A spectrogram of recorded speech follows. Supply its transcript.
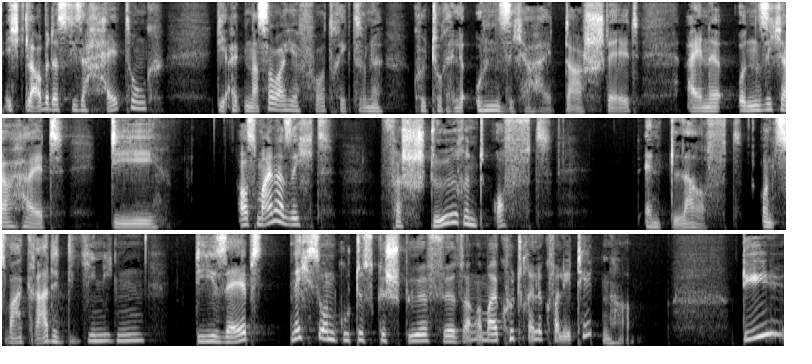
Ich glaube, dass diese Haltung, die Alt Nassauer hier vorträgt, so eine kulturelle Unsicherheit darstellt. Eine Unsicherheit, die aus meiner Sicht verstörend oft entlarvt. Und zwar gerade diejenigen, die selbst nicht so ein gutes Gespür für, sagen wir mal, kulturelle Qualitäten haben. Die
